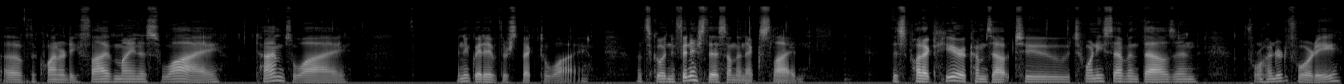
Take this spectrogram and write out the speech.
of the quantity 5 minus y times y integrated with respect to y. Let's go ahead and finish this on the next slide. This product here comes out to 27,440.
